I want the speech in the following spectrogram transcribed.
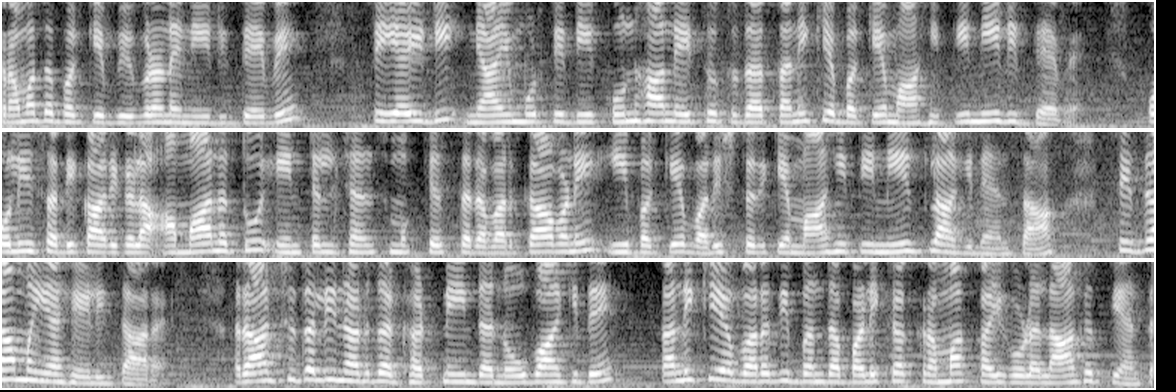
ಕ್ರಮದ ಬಗ್ಗೆ ವಿವರಣೆ ನೀಡಿದ್ದೇವೆ. ಸಿಐಡಿ, ನ್ಯಾಯಮೂರ್ತಿ ಡಿ. ಕುನ್ಹಾ ನೇತೃತ್ವದ ತನಿಖೆ ಬಗ್ಗೆ ಮಾಹಿತಿ ನೀಡಿದ್ದೇವೆ. ಪೊಲೀಸ್ ಅಧಿಕಾರಿಗಳ ಅಮಾನತು, ಇಂಟೆಲಿಜೆನ್ಸ್ ಮುಖ್ಯಸ್ಥರ ವರ್ಗಾವಣೆ ಈ ಬಗ್ಗೆ ವರಿಷ್ಠರಿಗೆ ಮಾಹಿತಿ ನೀಡಲಾಗಿದೆ ಅಂತ ಸಿದ್ದರಾಮಯ್ಯ ಹೇಳಿದ್ದಾರೆ. ರಾಜ್ಯದಲ್ಲಿ ನಡೆದ ಘಟನೆಯಿಂದ ನೋವಾಗಿದೆ. ತನಿಖೆಯ ವರದಿ ಬಂದ ಬಳಿಕ ಕ್ರಮ ಕೈಗೊಳ್ಳಲಾಗುತ್ತೆ ಅಂತ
